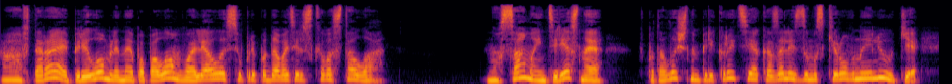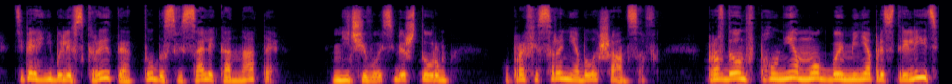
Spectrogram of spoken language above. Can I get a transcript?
а вторая, переломленная пополам, валялась у преподавательского стола. Но самое интересное, в потолочном перекрытии оказались замаскированные люки, теперь они были вскрыты, оттуда свисали канаты. Ничего себе штурм! У профессора не было шансов. Правда, он вполне мог бы меня пристрелить,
